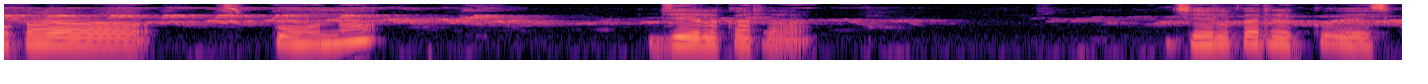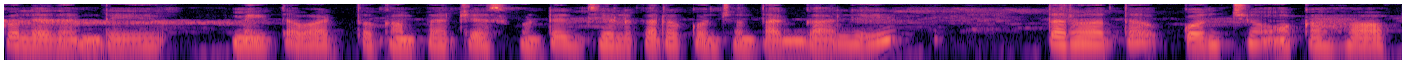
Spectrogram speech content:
ఒక స్పూను జీలకర్ర. జీలకర్ర ఎక్కువ వేసుకోలేదండి. మిగతా వాటితో కంపేర్ చేసుకుంటే జీలకర్ర కొంచెం తగ్గాలి. తర్వాత కొంచెం ఒక హాఫ్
